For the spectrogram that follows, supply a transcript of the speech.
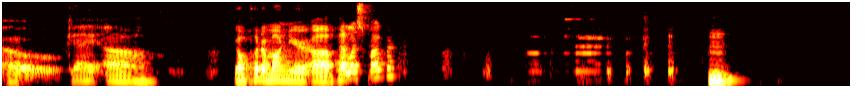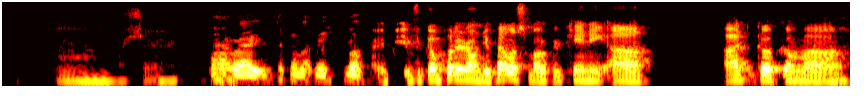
okay. Um, you gonna put them on your uh, pellet smoker? Hmm. Mm, sure. All right, he's not gonna let me look. If, if you're gonna put it on your pellet smoker, Kenny, uh, I'd cook them. Uh,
